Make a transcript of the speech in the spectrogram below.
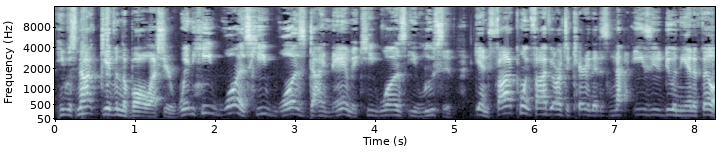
he was not given the ball last year. When he was, he was dynamic. He was elusive. Again, 5.5 yards a carry, that is not easy to do in the NFL.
